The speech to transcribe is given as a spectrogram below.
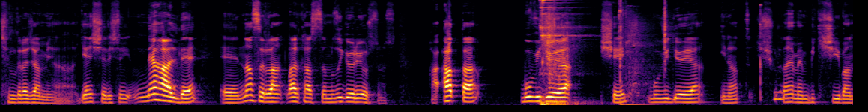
çıldıracağım ya. Gençler işte ne halde e, nasıl ranklar kastığımızı görüyorsunuz. Ha- hatta bu videoya şey bu videoya inat şuradan hemen bir kişiyi ben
